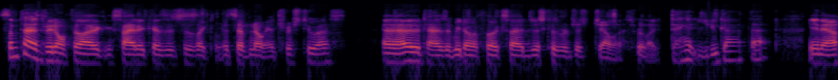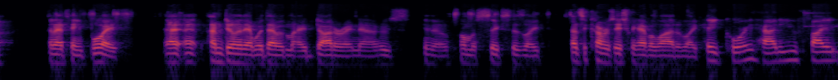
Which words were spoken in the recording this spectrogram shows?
Sometimes we don't feel like excited because it's just like it's of no interest to us, and other times that we don't feel excited just because we're just jealous. We're like, "Dang it, you got that," you know. And I think, boy, I, am doing that with that with my daughter right now, who's you know almost six. Is like that's a conversation we have a lot of like, "Hey, Corey, how do you fight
